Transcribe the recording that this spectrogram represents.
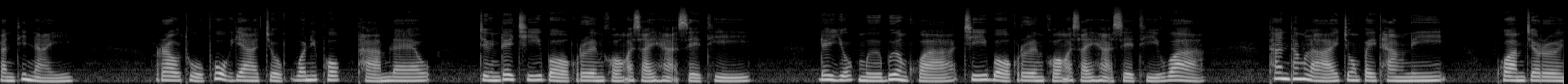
กันที่ไหน เราถูกพวกยาจกวณิพกถามแล้ว จึงได้ชี้บอกเรือนของอาศัยหาเศรษฐี ได้ยกมือเบื้องขวาชี้บอกเรือนของอาศัยหาเศรษฐีว่า ท่านทั้งหลายจงไปทางนี้ ความเจริญ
